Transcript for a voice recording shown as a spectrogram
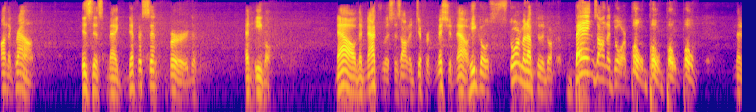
on the ground, is this magnificent bird, an eagle. Now the naturalist is on a different mission. Now he goes storming up to the door, bangs on the door, boom, boom, boom, boom. The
